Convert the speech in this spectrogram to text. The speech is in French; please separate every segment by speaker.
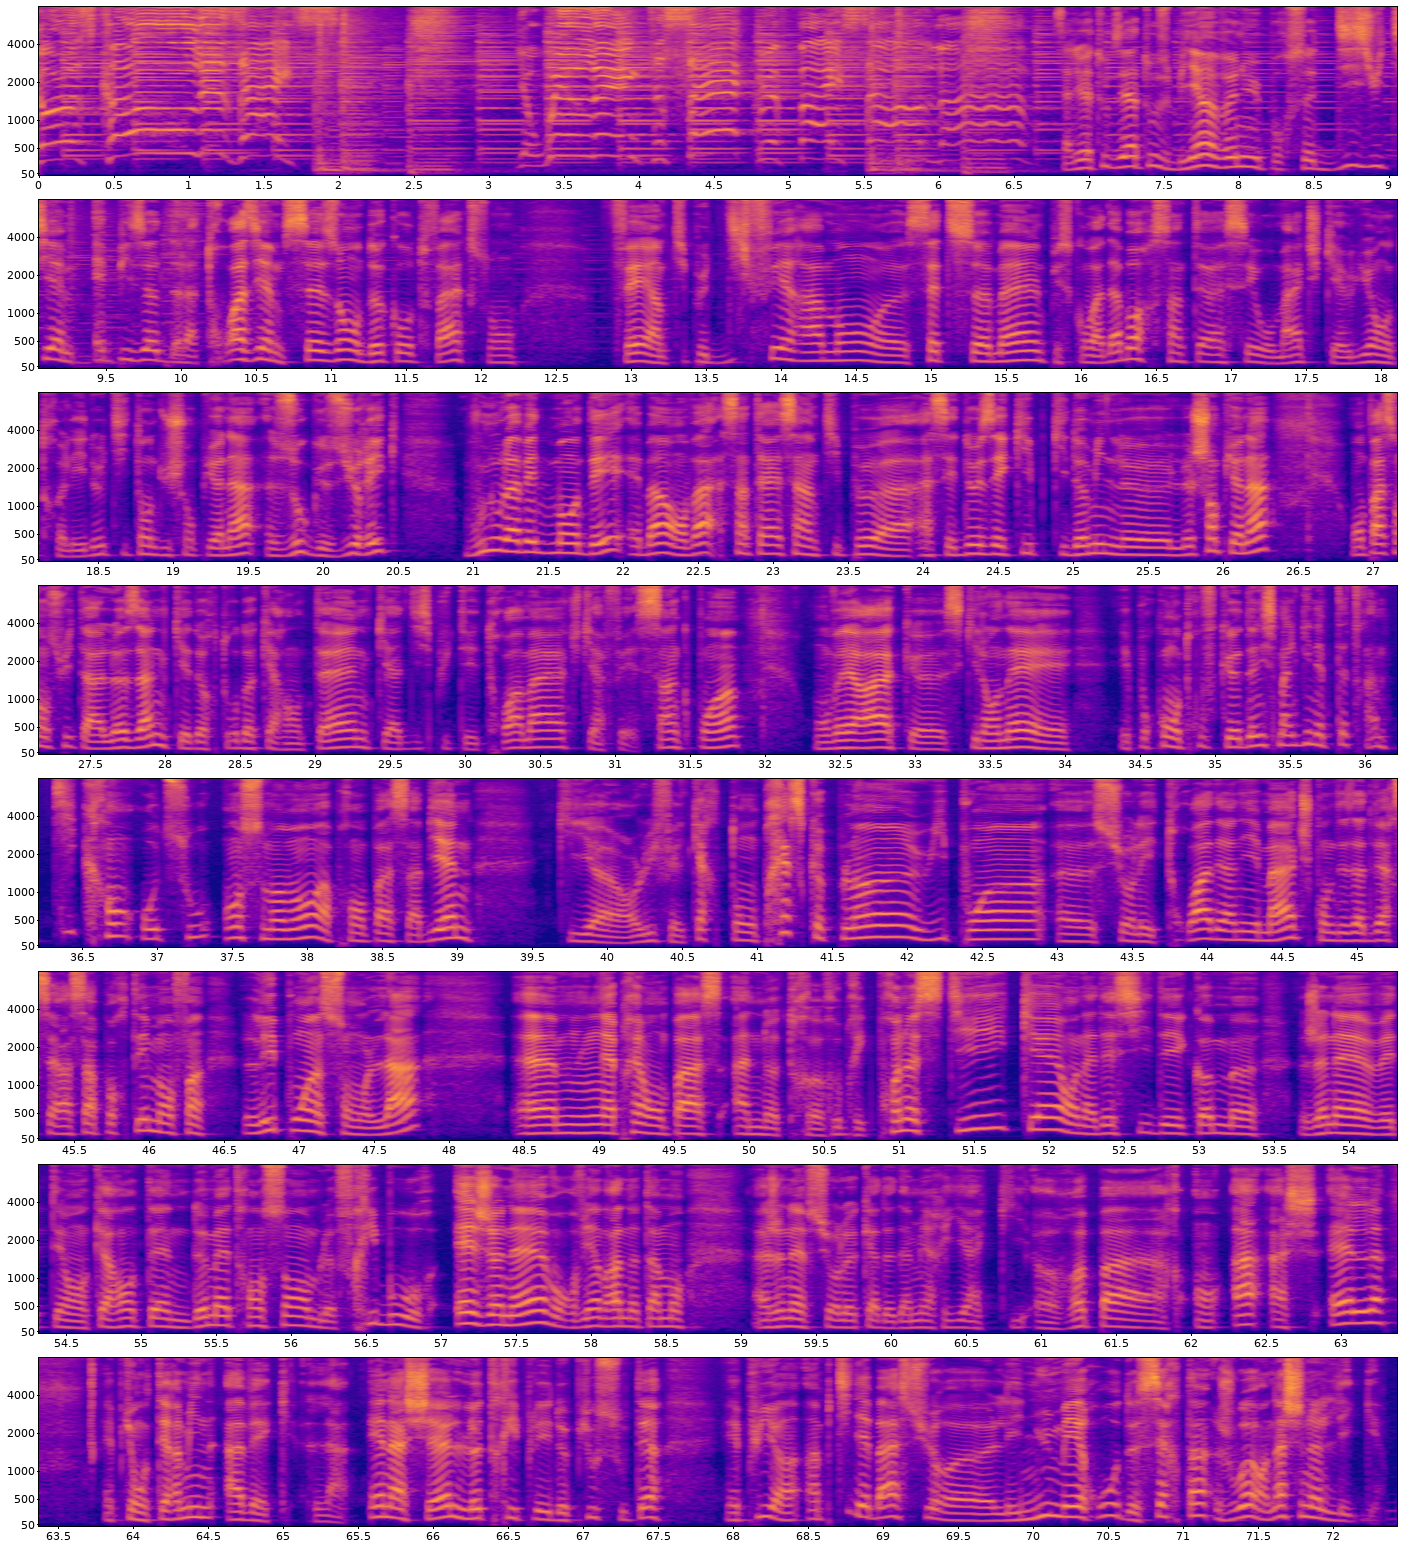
Speaker 1: You're as cold as ice. You're willing to sacrifice our love.
Speaker 2: Salut à toutes et à tous, bienvenue pour ce 18e épisode de la troisième saison de Code Facts. On fait un petit peu différemment euh, cette semaine, puisqu'on va d'abord s'intéresser au match qui a eu lieu entre les deux titans du championnat, Zug Zurich. Vous nous l'avez demandé, eh ben, on va s'intéresser un petit peu à, ces deux équipes qui dominent le, championnat. On passe ensuite à Lausanne, qui est de retour de quarantaine, qui a disputé trois matchs, qui a fait 5 points. On verra ce qu'il en est et, et pourquoi on trouve que Denis Malguin est peut-être un petit cran au-dessous en ce moment. Après, on passe à Bienne, qui alors, lui fait le carton presque plein, 8 points euh, sur les trois derniers matchs contre des adversaires à sa portée, mais enfin, les points sont là. Euh, après, on passe à notre rubrique pronostic. On a décidé, comme euh, Genève était en quarantaine, de mettre ensemble Fribourg et Genève. On reviendra notamment à Genève sur le cas de Dameria qui repart en AHL. Et puis on termine avec la NHL, le triplé de Pius Souter, et puis un, un petit débat sur euh, les numéros de certains joueurs en National League.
